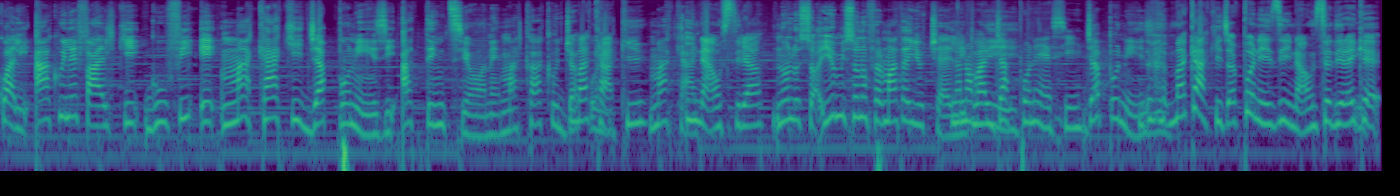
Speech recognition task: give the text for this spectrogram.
quali aquile, falchi, gufi e macachi giapponesi attenzione macaco giapponese Macachi? macachi In Austria. non lo so io mi sono fermata agli uccelli No, no, ma poi giapponesi. giapponesi Macachi giapponesi in Austria, direi che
